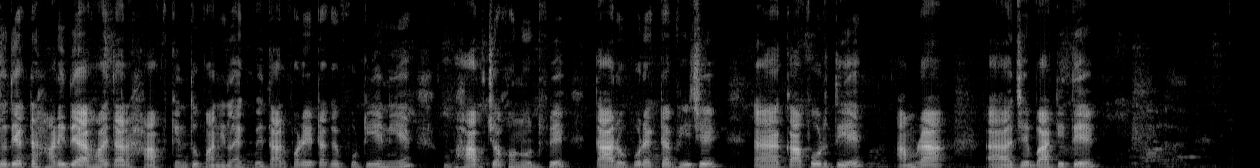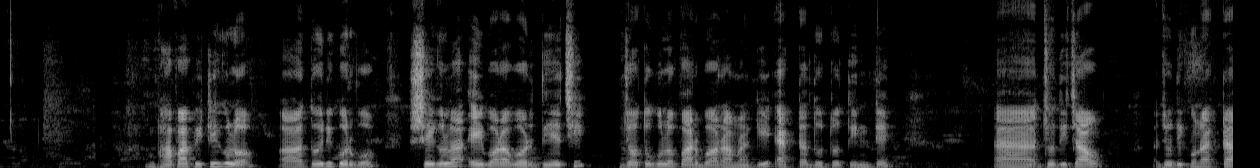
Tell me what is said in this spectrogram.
যদি একটা হাঁড়ি দেওয়া হয়, তার হাফ কিন্তু পানি লাগবে। তারপরে এটাকে ফুটিয়ে নিয়ে ভাপ যখন উঠবে, তার উপরে একটা ভিজে কাপড় দিয়ে আমরা যে বাটিতে ভাপা পিঠেগুলো তৈরি করব, সেগুলো এই বরাবর দিয়েছি। যতগুলো পারব আর আমরা কি, একটা, দুটো, তিনটে। যদি চাও, যদি কোনো একটা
